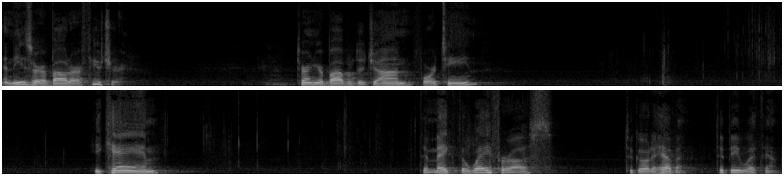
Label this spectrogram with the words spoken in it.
and these are about our future. Turn your Bible to John 14. He came to make the way for us to go to heaven, to be with Him.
